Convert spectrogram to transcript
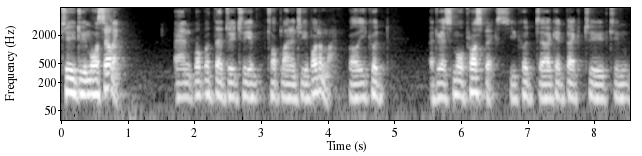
to do more selling. And what would that do to your top line and to your bottom line? Well, you could address more prospects. You could uh, get back to, to,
